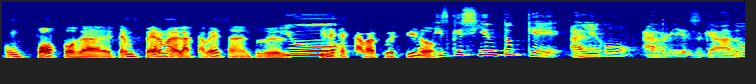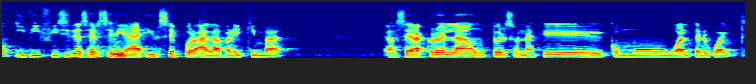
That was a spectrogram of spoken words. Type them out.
un poco, o sea, está enferma de la cabeza, entonces tiene que acabar su vestido. Es que siento que algo arriesgado y difícil de hacer sería irse por a la Breaking Bad. Hacer a Cruella un personaje como Walter White.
